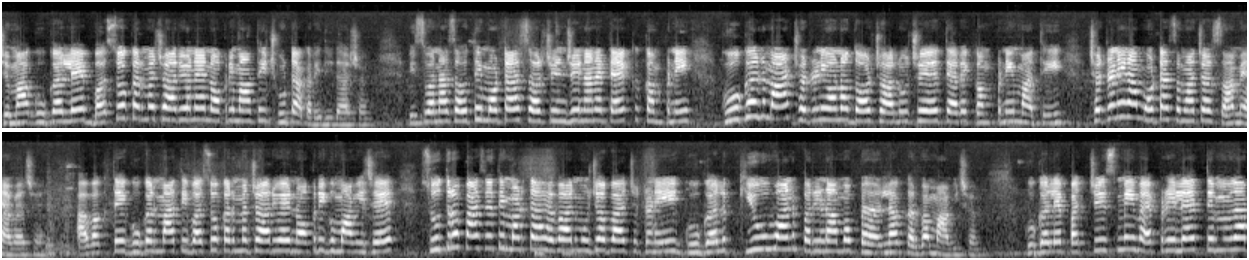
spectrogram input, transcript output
જેમાં ગૂગલે બસો કર્મચારીઓને નોકરીમાંથી છૂટા કરી દીધા છે. વિશ્વના સૌથી મોટા સર્ચ એન્જિન અને ટેક કંપની ગૂગલમાં છટણીઓનો દોર ચાલુ છે ત્યારે કંપનીમાંથી છટણીના મોટા સમાચાર સામે આવ્યા છે. આ વખતે ગૂગલમાંથી બસો કર્મચારીઓએ નોકરી ગુમાવી છે. સૂત્રો પાસેથી મળતા અહેવાલ મુજબ આ છટણી ગૂગલ ક્યુ વન પરિણામો પહેલાં કરવામાં આવી છે. ગૂગલે પચીસમી એપ્રિલે તેમના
